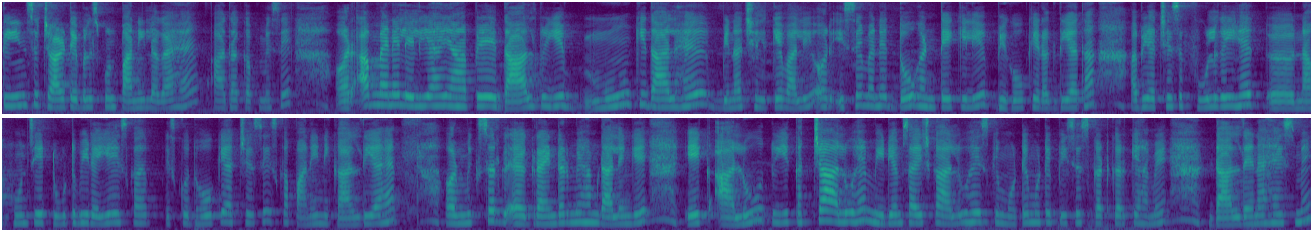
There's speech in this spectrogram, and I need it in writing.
तीन से चार टेबल स्पून पानी लगा है, आधा कप में से। और अब मैंने ले लिया है यहाँ पे दाल तो ये मूंग की दाल है बिना छिलके वाली और इसे मैंने दो घंटे के लिए भिगो के रख दिया था। अभी अच्छे से फूल गई है नाखून से ये टूट भी रही है, इसका, इसको धो के अच्छे से इसका पानी निकाल दिया है। और मिक्सर ग्राइंडर में हम डालेंगे एक आलू तो ये कच्चा आलू है, मीडियम साइज़ का आलू है, इसके मोटे मोटे पीसेस कट करके हमें डाल देना है इसमें।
